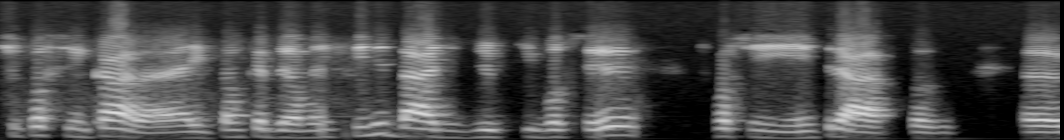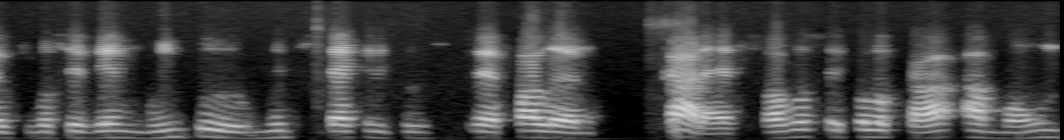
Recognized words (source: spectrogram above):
Tipo assim, cara, é, então quer dizer, é uma infinidade de que você, tipo assim, entre aspas, é, que você vê muito, muitos técnicos é, falando. Cara, é só você colocar a mão,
